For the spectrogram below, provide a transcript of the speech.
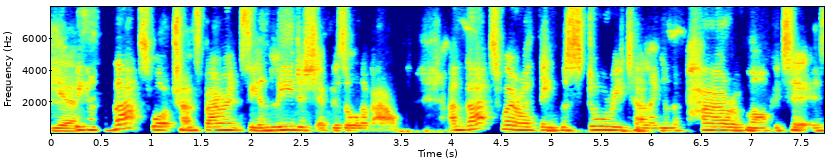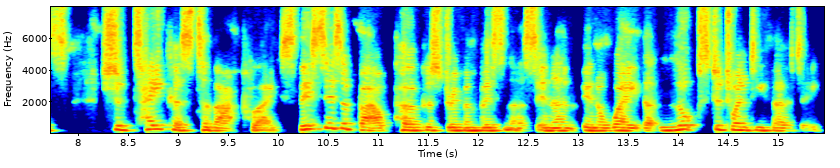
Yeah. Because that's what transparency and leadership is all about. And that's where I think the storytelling and the power of marketers should take us to that place. This is about purpose driven business in a, in a way that looks to 2030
